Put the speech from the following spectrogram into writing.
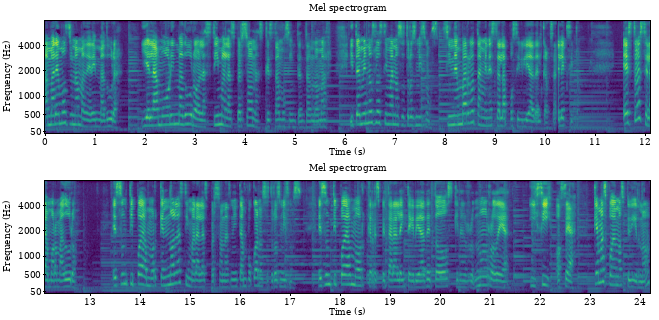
amaremos de una manera inmadura. Y el amor inmaduro lastima a las personas que estamos intentando amar. Y también nos lastima a nosotros mismos. Sin embargo, también está la posibilidad de alcanzar el éxito. Esto es el amor maduro, es un tipo de amor que no lastimará a las personas ni tampoco a nosotros mismos. Es un tipo de amor que respetará la integridad de todos quienes nos rodean. Y sí, o sea, ¿qué más podemos pedir, no?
